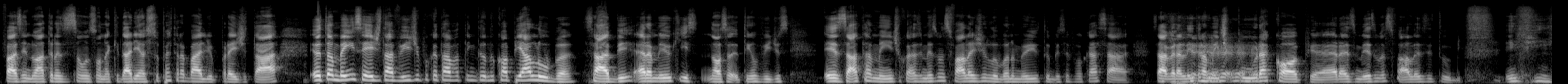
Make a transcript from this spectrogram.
fazendo uma transição zona que daria super trabalho para editar, eu também sei editar vídeo porque eu tava tentando tentando copiar Luba, sabe? Era meio que isso. Nossa, eu tenho vídeos exatamente com as mesmas falas de Luba no meu YouTube se eu for caçar. Sabe? Era literalmente pura cópia. Era as mesmas falas e tudo. Enfim.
